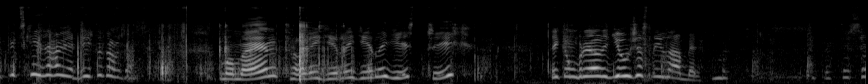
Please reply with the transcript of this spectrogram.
epický závěr, dej to tam zase. Moment, lidi, lidi, lidi, střih. Teď bude lidi úžasný záběr. Připravte se.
